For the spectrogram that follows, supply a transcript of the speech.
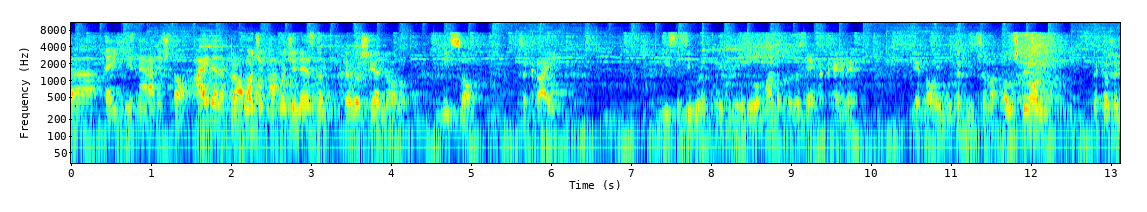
da, da ih iznenade što. Ajde da probamo. Takođe, pa. takođe ne znam, evo još jedna ono, misao za kraj, nisam siguran koliko bi mu bilo pametno da Zeka krene, jer na ovim utakmicama, ono što je on da kažem,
